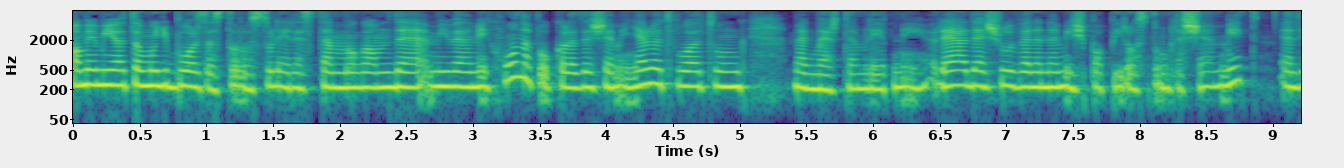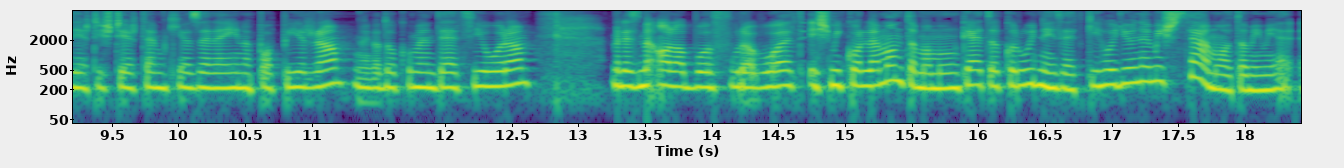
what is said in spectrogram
Ami miatt amúgy borzasztó rosszul éreztem magam, de mivel még hónapokkal az esemény előtt voltunk, megmertem lépni. Ráadásul vele nem is papíroztunk le semmit, ezért is tértem ki az elején a papírra, meg a dokumentációra, mert ez már alapból fura volt, és mikor lemondtam a munkát, akkor úgy nézett ki, hogy ő nem is számolt a mi,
